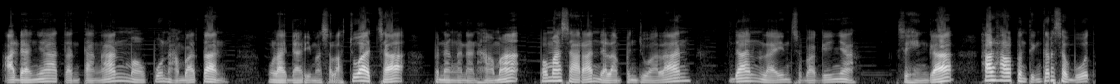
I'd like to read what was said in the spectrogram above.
adanya tantangan maupun hambatan, mulai dari masalah cuaca, penanganan hama, pemasaran dalam penjualan, dan lain sebagainya. Sehingga Hal-hal penting tersebut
